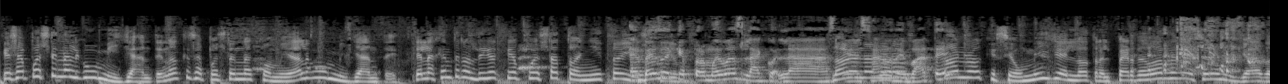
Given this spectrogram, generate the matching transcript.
Que se apueste en algo humillante, no que se apueste en una comida, algo humillante. Que la gente nos diga que apuesta Toñito y... En vez de que promuevas la, la el sano debate. No, no, que se humille el otro. El perdedor debe ser humillado.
